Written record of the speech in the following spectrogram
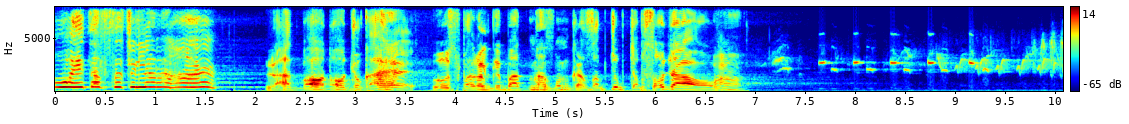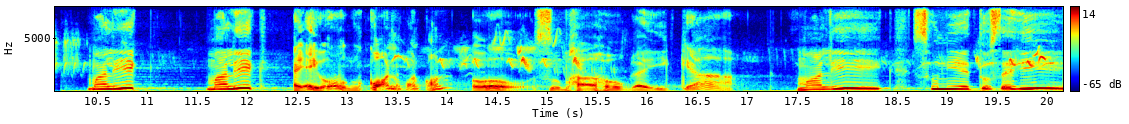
वही तब से चिल्ला रहा है। रात बहुत हो चुका है। उस पागल की बात ना सुनकर सब चुपचाप सो जाओ हाँ। मालिक मालिक ए, ओ कौन कौन कौन? ओ सुबह हो गई क्या? मालिक सुनिए तो सही।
